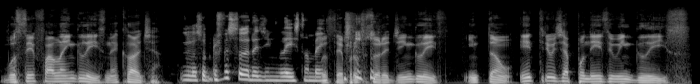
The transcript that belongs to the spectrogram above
Você fala inglês, né, Cláudia? Eu sou professora de inglês também. Você é professora de inglês. Então, entre o japonês e o inglês,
